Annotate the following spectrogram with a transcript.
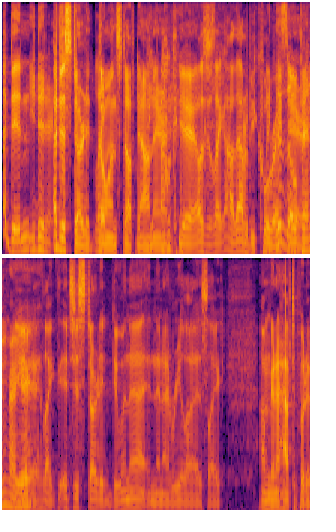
I didn't. You didn't? I just started Like- throwing stuff down there. Okay. Yeah, I was just like, oh, that'll be cool Like, right this is there. open right yeah, here. like it just started doing that, and then I realized like I'm gonna have to put a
